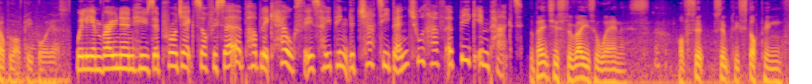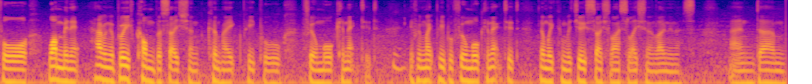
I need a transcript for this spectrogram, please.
help a lot of people, I guess. William Ronan, who's a projects officer at Public Health, is hoping the chatty bench will have a big impact. The bench is to raise awareness of si- simply stopping for one minute, having a brief conversation can make people feel more connected. Mm. If we make people feel more connected, then we can reduce social isolation and loneliness. And um,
